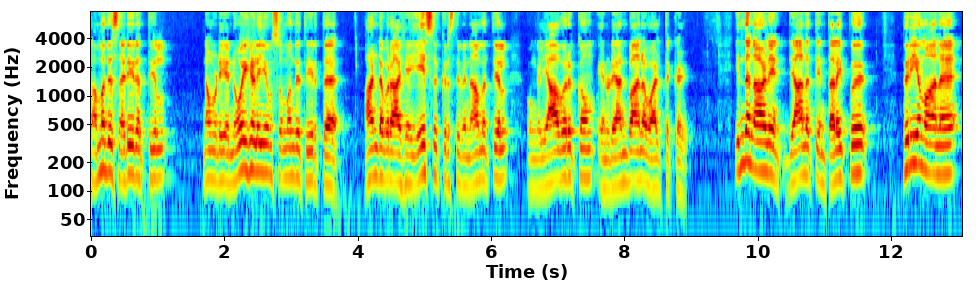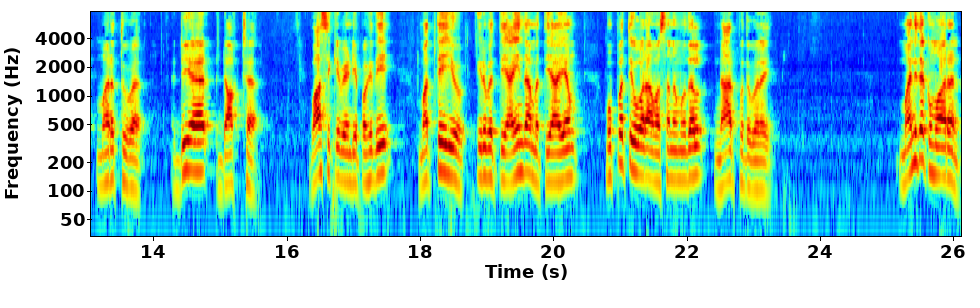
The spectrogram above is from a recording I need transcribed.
தமது சரீரத்தில் நம்முடைய நோய்களையும் சுமந்து தீர்த்த ஆண்டவராகிய இயேசு கிறிஸ்துவின் நாமத்தில் உங்கள் யாவருக்கும் என்னுடைய அன்பான வாழ்த்துக்கள். இந்த நாளின் தியானத்தின் தலைப்பு பிரியமான மருத்துவர் டியர் டாக்டர். வாசிக்க வேண்டிய பகுதி மத்தேயு இருபத்தி ஐந்தாம் அத்தியாயம் முப்பத்தி ஓராம் வசனம் முதல் நாற்பது வரை. மனிதகுமாரன்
